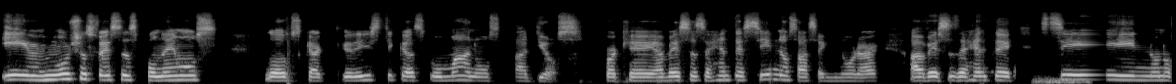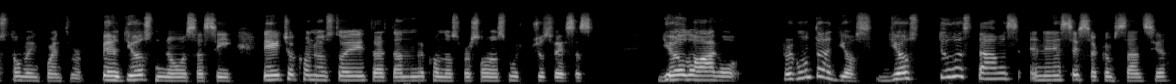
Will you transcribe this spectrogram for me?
Y muchas veces ponemos las características humanos a Dios porque a veces la gente sí nos hace ignorar, a veces la gente sí no nos toma en cuenta, pero Dios no es así. De hecho, cuando estoy tratando con las personas muchas veces, yo lo hago, pregunta a Dios, Dios, tú estabas en esa circunstancia.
